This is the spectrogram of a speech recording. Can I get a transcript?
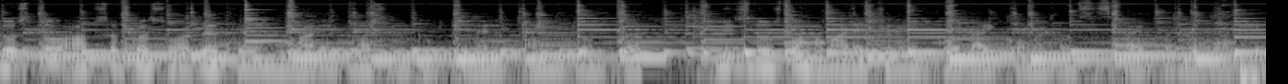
दोस्तों, आप सबका स्वागत है हमारे खास यूट्यूब चैनल टाइम जोन पर। प्लीज़ दोस्तों, हमारे चैनल को लाइक कमेंट और सब्सक्राइब करना ना भूलें।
